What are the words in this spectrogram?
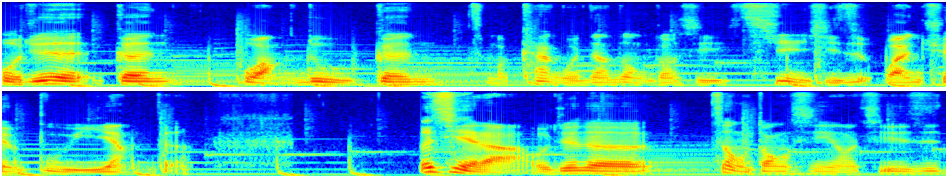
我觉得跟网络、跟什么看文章这种东西讯息是完全不一样的。而且啦，我觉得这种东西哦，其实是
